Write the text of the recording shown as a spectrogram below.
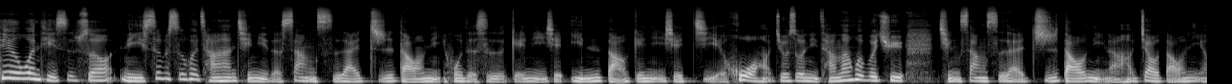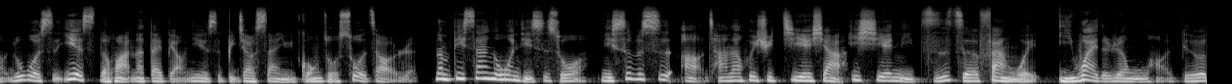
第二个问题是说，你是不是会常常请你的上司来指导你，或者是给你一些引导，给你一些解惑？哈，就是说你常常会不会去请上司来指导你，然后教导你哦？如果是 yes 的话，那代表你也是比较善于工作塑造人。那么第三个问题是说，你是不是啊常常会去接下一些你职责范围？以外的任务哈，比如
